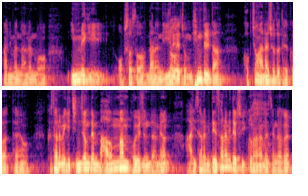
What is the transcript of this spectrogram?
아니면 나는 뭐 인맥이 없어서 나는 이 일에 어. 좀 힘들다 걱정 안 하셔도 될 것 같아요. 그 사람에게 진정된 마음만 보여준다면 아, 이 사람이 내 사람이 될 수 있구나라는 생각을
